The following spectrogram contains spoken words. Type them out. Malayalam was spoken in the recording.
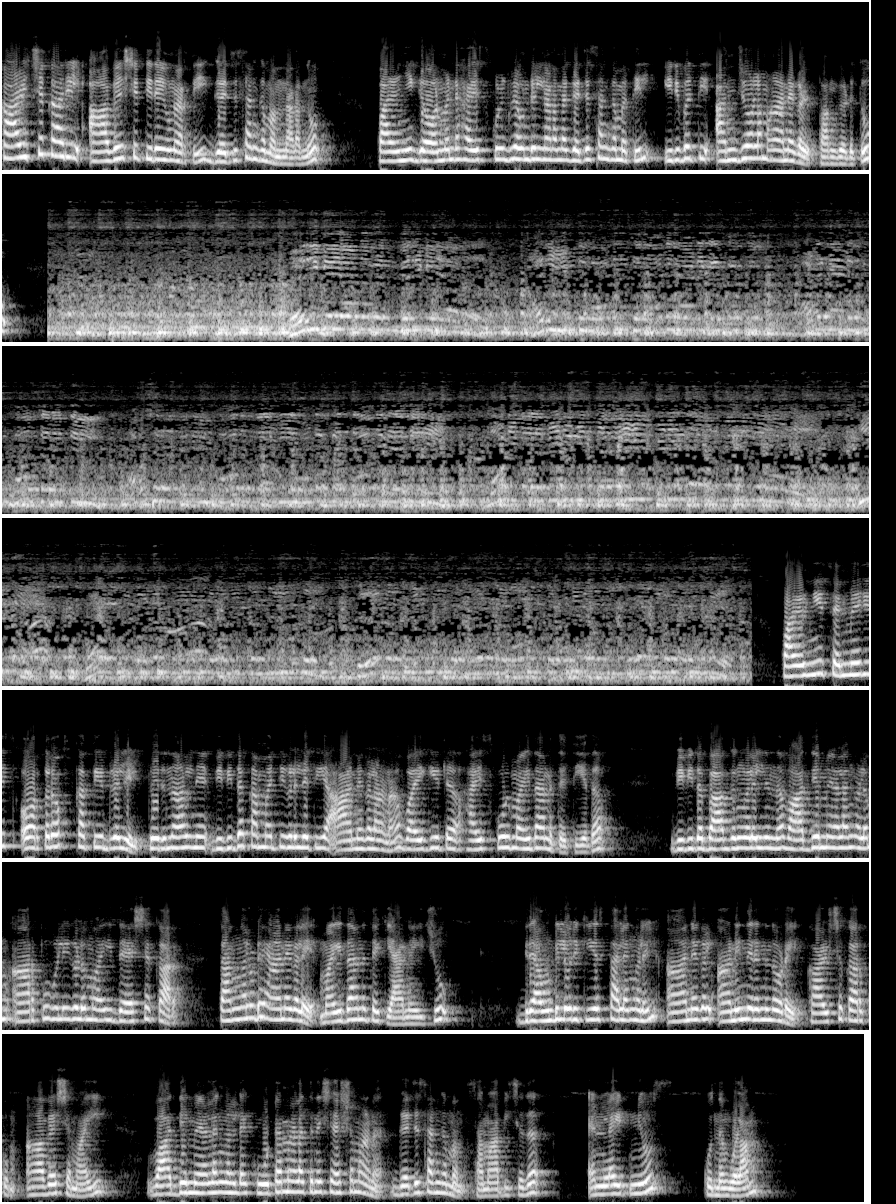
കാഴ്ചക്കാരിൽ ആവേശത്തിരയുണർത്തി ഗജസംഗമം നടന്നു. പഴഞ്ഞി ഗവൺമെന്റ് ഹൈസ്കൂൾ ഗ്രൗണ്ടിൽ നടന്ന ഗജസംഗമത്തിൽ ഇരുപത്തി അഞ്ചോളം ആനകൾ പങ്കെടുത്തു. പഴഞ്ഞി സെന്റ് മേരീസ് ഓർത്തഡോക്സ് കത്തീഡ്രലിൽ പെരുന്നാളിന് വിവിധ കമ്മിറ്റികളിലെത്തിയ ആനകളാണ് വൈകിട്ട് ഹൈസ്കൂൾ മൈതാനത്തെത്തിയത്. വിവിധ ഭാഗങ്ങളിൽ നിന്ന് വാദ്യമേളങ്ങളും ആർപ്പുവിളികളുമായി ദേശക്കാർ തങ്ങളുടെ ആനകളെ മൈതാനത്തേക്ക് ആനയിച്ചു. ഗ്രൗണ്ടിൽ ഒരുക്കിയ സ്ഥലങ്ങളിൽ ആനകൾ അണിനിരന്നതോടെ കാഴ്ചക്കാർക്കും ആവേശമായി. വാദ്യമേളങ്ങളുടെ കൂട്ടമേളത്തിന് ശേഷമാണ് ഗജസംഗമം സമാപിച്ചത്. Enlight news Kunnamkulam.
